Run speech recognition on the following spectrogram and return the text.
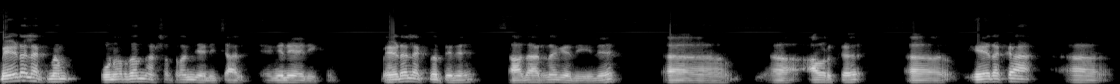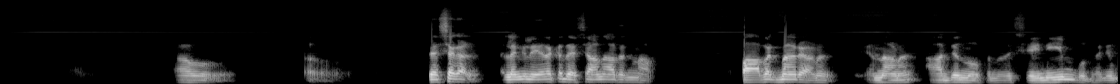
മേടലഗ്നം പുണർന്ന നക്ഷത്രം ജനിച്ചാൽ എങ്ങനെയായിരിക്കും? മേടലഗ്നത്തിന് സാധാരണഗതിയിൽ അവർക്ക് ഏതൊക്കെ ദശകൾ അല്ലെങ്കിൽ ഏതൊക്കെ ദശാനാഥന്മാർ പാപന്മാരാണ് എന്നാണ് ആദ്യം നോക്കുന്നത്. ശനിയും ബുധനും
